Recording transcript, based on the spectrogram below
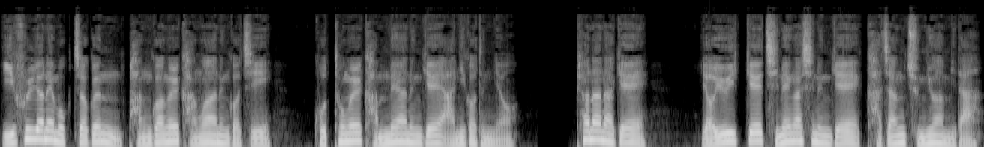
이 훈련의 목적은 방광을 강화하는 거지 고통을 감내하는 게 아니거든요. 편안하게 여유 있게 진행하시는 게 가장 중요합니다.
